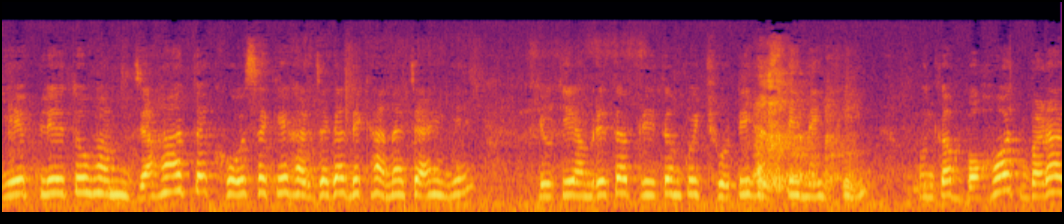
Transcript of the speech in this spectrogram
ये प्ले तो हम जहाँ तक हो सके हर जगह दिखाना चाहेंगे, क्योंकि अमृता, प्रीतम कोई छोटी हस्ती नहीं थी उनका बहुत बड़ा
